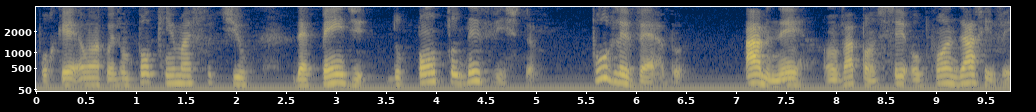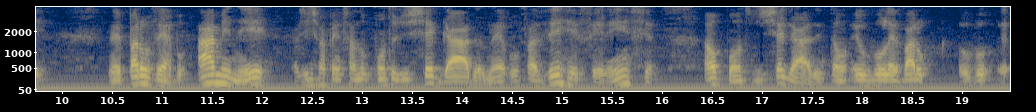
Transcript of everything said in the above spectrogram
porque é uma coisa um pouquinho mais sutil, depende do ponto de vista. Pour le verbe amener, on va penser au point d'arrivée. Né? Para o verbo amener, a gente vai pensar no ponto de chegada, né? Vou fazer referência ao ponto de chegada. Então eu vou levar o vou, eh,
